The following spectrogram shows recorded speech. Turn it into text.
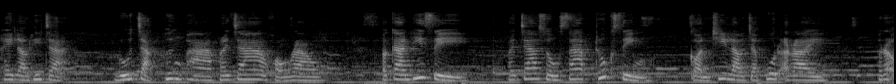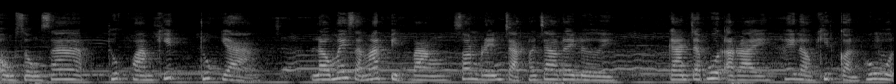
ให้เราที่จะรู้จักพึ่งพาพระเจ้าของเรา ประการที่ 4 พระเจ้าทรงทราบทุกสิ่ง ก่อนที่เราจะพูดอะไร พระองค์ทรงทราบทุกความคิดทุกอย่าง เราไม่สามารถปิดบังซ่อนเร้นจากพระเจ้าได้เลย การจะพูดอะไรให้เราคิดก่อนพูด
